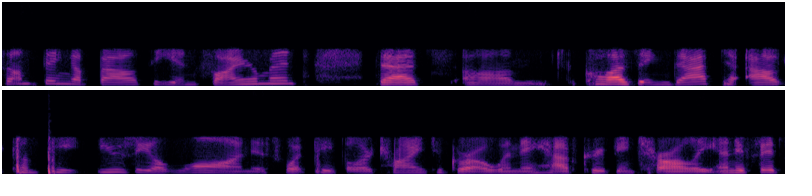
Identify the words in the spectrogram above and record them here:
something about the environment that's um, causing that to outcompete. Usually, a lawn is what people are trying to grow when they have creeping Charlie. And if it's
